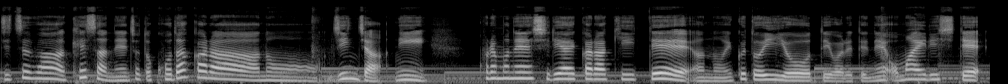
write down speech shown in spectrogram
実は今朝ねちょっと子宝の神社にこれもね知り合いから聞いてあの行くといいよって言われてねお参りして、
